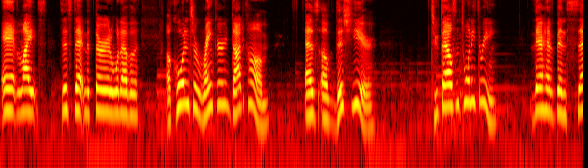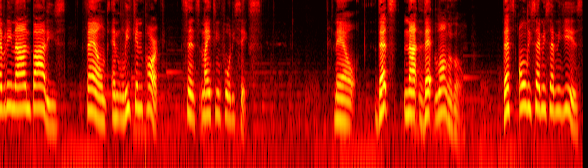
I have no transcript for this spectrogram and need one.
add lights, this, that, and the third, or whatever. According to Ranker.com, as of this year, 2023, there have been 79 bodies found in Leakin Park since 1946. Now, that's not that long ago. That's only 77 years.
